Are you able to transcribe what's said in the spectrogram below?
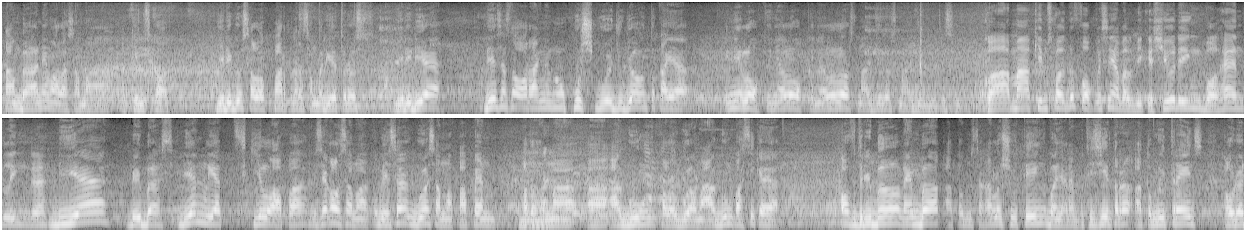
tambahannya malah sama Akin Scott. Jadi gue selalu partner sama dia terus. Jadi dia dia seseorang yang nge-push gue juga untuk kayak ini lo waktunya lo waktunya lo, lo harus maju lo harus maju gitu sih. Kalau sama Kim Scott itu fokusnya apa? Lebih ke shooting, ball handling kah? Dia bebas, dia ngelihat skill lo apa. Misalnya kalau sama biasanya gue sama Papen atau sama uh, Agung, kalau gue sama Agung pasti kayak off dribble, nembak atau misalkan lo shooting banyak repetisi ter atau mid range. Kalau udah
